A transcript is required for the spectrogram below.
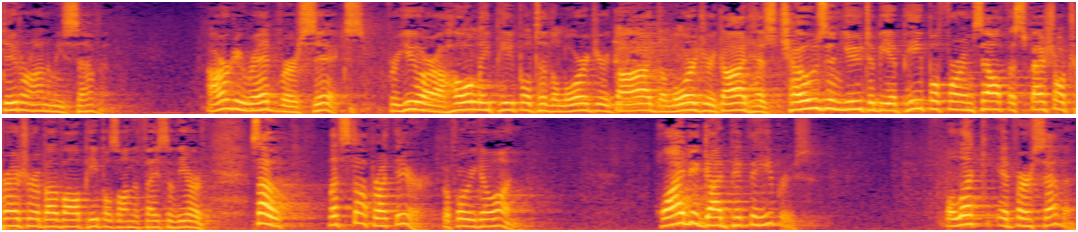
Deuteronomy 7. I already read verse 6. For you are a holy people to the Lord your God. The Lord your God has chosen you to be a people for himself, a special treasure above all peoples on the face of the earth. So, let's stop right there before we go on. Why did God pick the Hebrews? Well, look at verse 7.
